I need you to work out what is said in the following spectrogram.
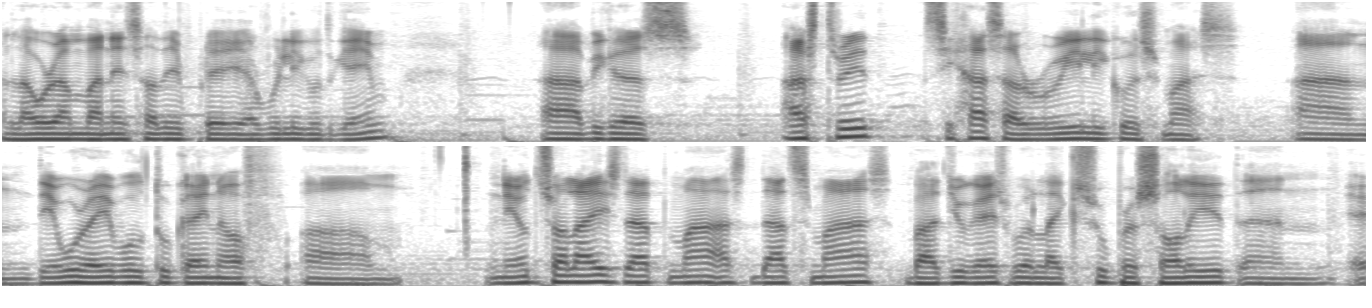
Laura and Vanessa they play a really good game uh, because Astrid she has a really good smash, and they were able to kind of um, neutralize that mass that smash. But you guys were like super solid, and uh,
